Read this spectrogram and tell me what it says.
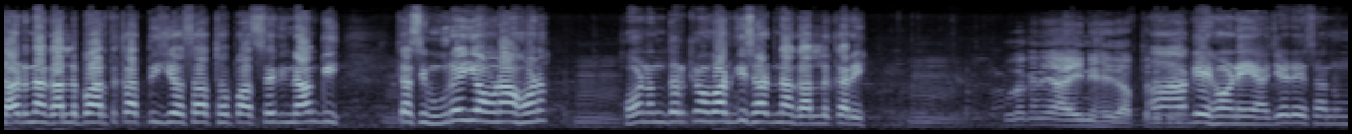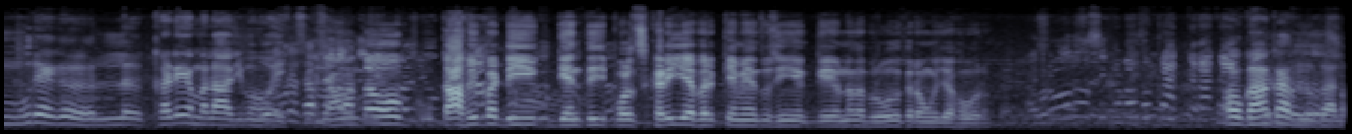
ਸਾਡੇ ਨਾਲ ਗੱਲਬਾਤ ਕਰਤੀ ਜੋ ਸਾਥੋਂ ਪਾਸੇ ਦੀ ਲੰਘੀ ਤੇ ਅਸੀਂ ਮੂਹਰੇ ਹੀ ਆਉਣਾ ਹੁਣ। ਹੁਣ ਅੰਦਰ ਕਿਉਂ ਵੜ ਗਈ ਸਾਡੇ ਨਾਲ ਗੱਲ ਕਰੇ? ਉਹ ਤਾਂ ਕਹਿੰਦੇ ਆਏ ਨਹੀਂ ਹੈ ਦਫ਼ਤਰ ਆ ਗਏ ਹੋਣੇ ਆ ਜਿਹੜੇ ਸਾਨੂੰ ਮੂਹਰੇ ਲ- ਖੜੇ ਆ ਮੁਲਾਜ਼ਮ ਹੋਏ। ਹੁਣ ਤਾਂ ਉਹ ਕਾਫੀ ਵੱਡੀ ਗਿਣਤੀ 'ਚ ਪੁਲਿਸ ਖੜੀ ਆ ਫਿਰ ਕਿਵੇਂ ਤੁਸੀਂ ਅੱਗੇ ਉਹਨਾਂ ਦਾ ਵਿਰੋਧ ਕਰੋਗੇ ਜਾਂ ਹੋਰ? ਉਹ ਗਾਂ ਕਰ ਲੂ ਗੱਲ।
